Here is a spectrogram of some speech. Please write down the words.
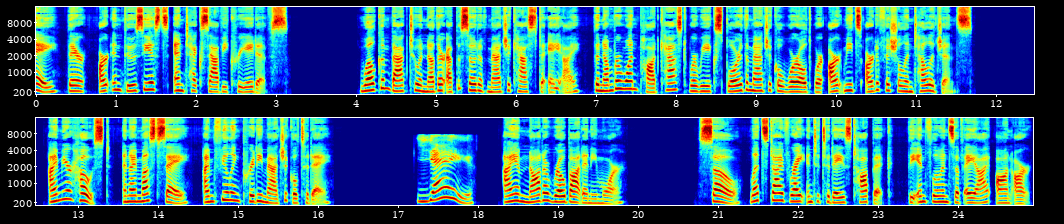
Hey, there, art enthusiasts and tech savvy creatives. Welcome back to another episode of Magicast.ai, the number one podcast where we explore the magical world where art meets artificial intelligence. I'm your host, and I must say, I'm feeling pretty magical today. Yay! I am not a robot anymore. So, let's dive right into today's topic the influence of AI on art.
